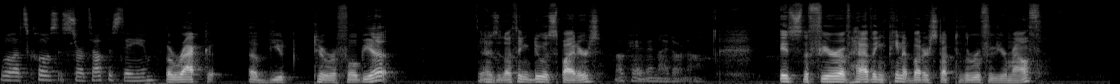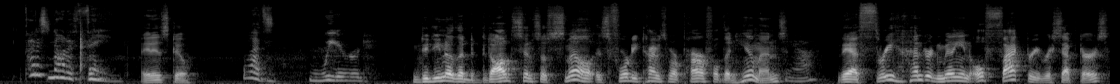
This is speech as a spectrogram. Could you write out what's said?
Well, that's close. It starts out the same. Arachibutyrophobia it has nothing to do with spiders. Okay, then I don't know. It's the fear of having peanut butter stuck to the roof of your mouth. That is not a thing. It is too. Well, that's weird. Did you know that a dog's sense of smell is 40 times more powerful than humans? Yeah. They have 300 million olfactory receptors.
